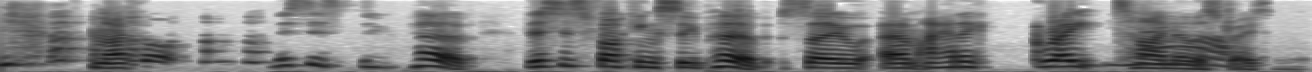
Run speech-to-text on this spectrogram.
Yeah. And I thought, this is superb. This is fucking superb. So um, I had a great time Yeah. illustrating it,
